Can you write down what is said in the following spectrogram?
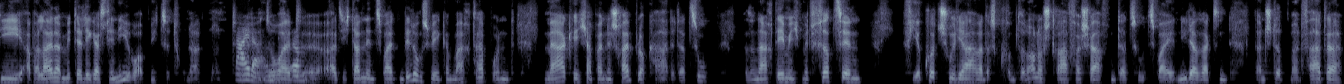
die aber leider mit der Legasthenie überhaupt nichts zu tun hatten. Und äh, leider. insoweit, und, ähm, äh, als ich dann den zweiten Bildungsweg gemacht habe und merke, ich habe eine Schreibblockade dazu, also nachdem ich mit 14 vier Kurzschuljahre, das kommt dann auch noch strafverschärfend dazu, zwei in Niedersachsen, dann stirbt mein Vater,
